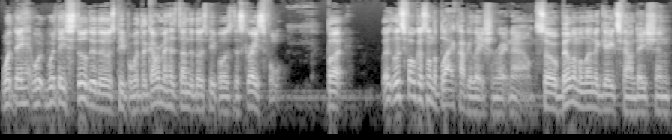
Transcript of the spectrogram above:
What they what, what they still do to those people, what the government has done to those people is disgraceful. But let- let's focus on the black population right now. So, Bill and Melinda Gates Foundation,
